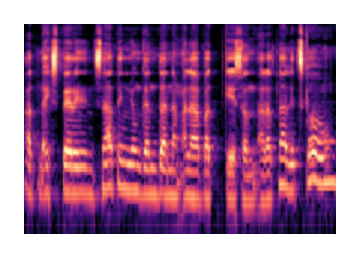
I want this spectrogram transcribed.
at ma-experience natin yung ganda ng Alabat Quezon. Arat na, let's go!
